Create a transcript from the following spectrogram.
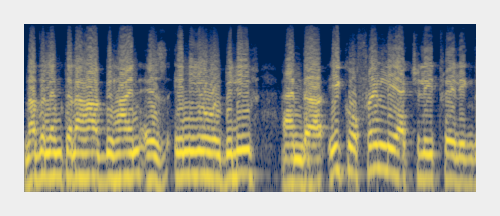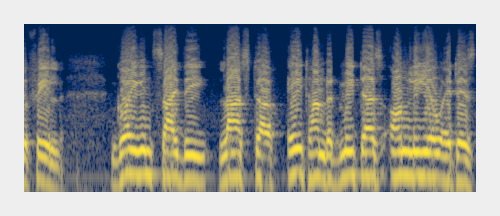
Another length and a half behind is In You, we believe. And uh, Eco-Friendly actually trailing the field going inside the last uh, 800 meters only you it is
